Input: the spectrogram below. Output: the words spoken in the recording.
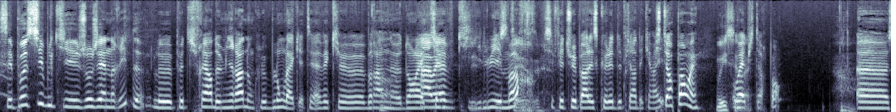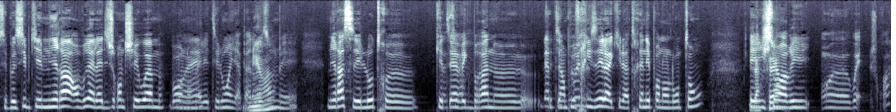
C'est possible qu'il y ait Jojen Reed, le petit frère de Mira, donc le blond là qui était avec euh, Bran Oh. euh, dans la Ah ouais. cave, qui C'est lui est mort, euh. qui s'est fait tuer par les squelettes de Pirates des Caraïbes. Peter Pan, ouais. Oui, c'est Ouais, vrai. Peter Pan. Euh, c'est possible qu'il y ait Mira. En vrai, elle a dit je rentre chez Wam. Bon, non, Ouais. mais elle était loin, il y a pas Mira de raison. Mais Mira, c'est l'autre euh, qui Sa était sœur. avec Bran, euh, qui La était un petite peu brune. frisé là, qu'il a traîné pendant longtemps. Et ils sont arrivés. Euh, ouais, je crois.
